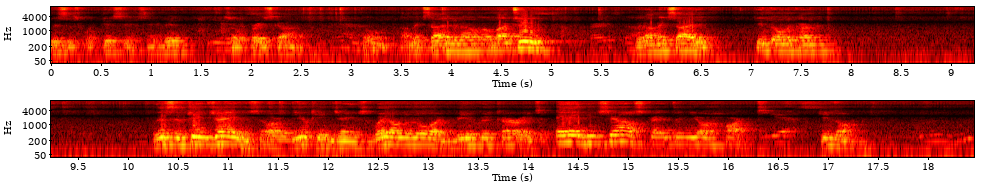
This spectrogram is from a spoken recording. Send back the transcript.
This is what this is. Amen. So praise God. Yeah. Oh, I'm excited. I don't know about you, but I'm excited. Keep going, Carmen. This is King James, or New King James. Wait on the Lord, be of good courage, and he shall strengthen your heart. Yes. Keep going. Mhm.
